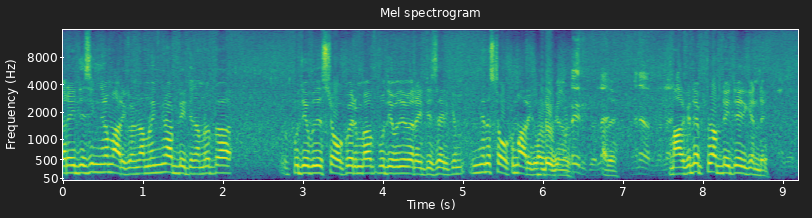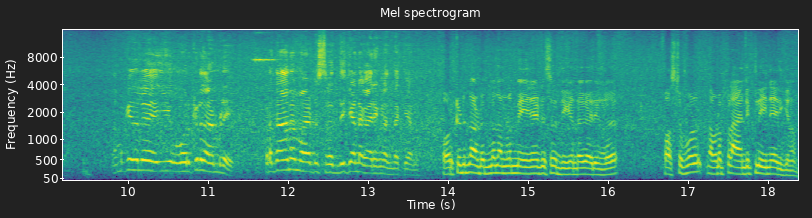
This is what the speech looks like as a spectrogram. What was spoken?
വെറൈറ്റീസ് ഇങ്ങനെ മാറിക്കൊണ്ട് നമ്മളിങ്ങനെ അപ്ഡേറ്റ് നമ്മളിപ്പോൾ പുതിയ പുതിയ സ്റ്റോക്ക് വരുമ്പോൾ പുതിയ പുതിയ വെറൈറ്റീസ് ആയിരിക്കും. ഇങ്ങനെ സ്റ്റോക്ക് മാറിക്കൊണ്ടിരിക്കുന്നത് കൊണ്ടേയിരിക്കും അതെ. മാർക്കറ്റ് എപ്പോഴും അപ്ഡേറ്റ് ആയിരിക്കണ്ടേ നമുക്കിതിൽ ഈ ഓർക്കിഡ് കാണുമ്പോഴേ പ്രധാനമായിട്ട് ശ്രദ്ധിക്കേണ്ട കാര്യങ്ങൾ എന്തൊക്കെയാണ്? ഓർക്കിഡ് നടുമ്പോൾ നമ്മൾ മെയിനായിട്ട് ശ്രദ്ധിക്കേണ്ട കാര്യങ്ങൾ ഫസ്റ്റ് ഓഫ് ഓൾ നമ്മുടെ പ്ലാന്റ് ക്ലീൻ ആയിരിക്കണം.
